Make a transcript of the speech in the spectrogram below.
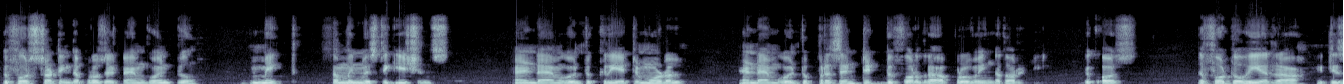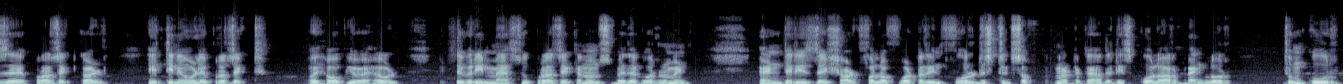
before starting the project i am going to make some investigations and i am going to create a model and i am going to present it before the approving authority. Because the photo here uh, it is a project called Yettinahole project. I hope you have heard. It's a very massive project announced by the government. And there is a shortfall of water in four districts of karnataka that is kolar bangalore tumkur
